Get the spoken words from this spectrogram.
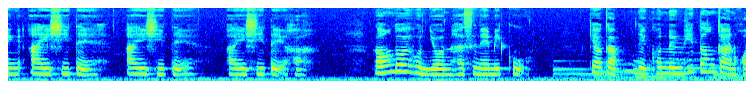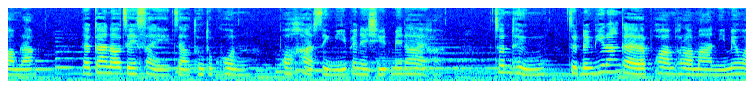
งไอชิเตะไอชิเตะไอชิเตะค่ะ ร้องโดยหุ่นยนต์ฮัสเนมิกุ เกี่ยวกับเด็กคนหนึ่งที่ต้องการความรัก และการเอาใจใส่จากทุกๆคน เพราะขาดสิ่งนี้ไปในชีวิตไม่ได้ค่ะ จนถึงจุดหนึ่งที่ร่างกายรับความทรมานนี้ไม่ไหว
